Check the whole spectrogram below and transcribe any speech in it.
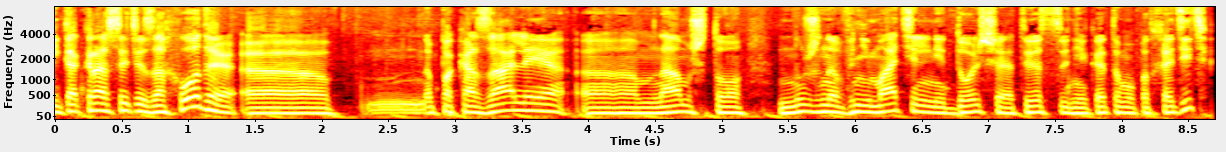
И как раз эти заходы э, показали э, нам, что нужно внимательнее, дольше и ответственнее к этому подходить,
